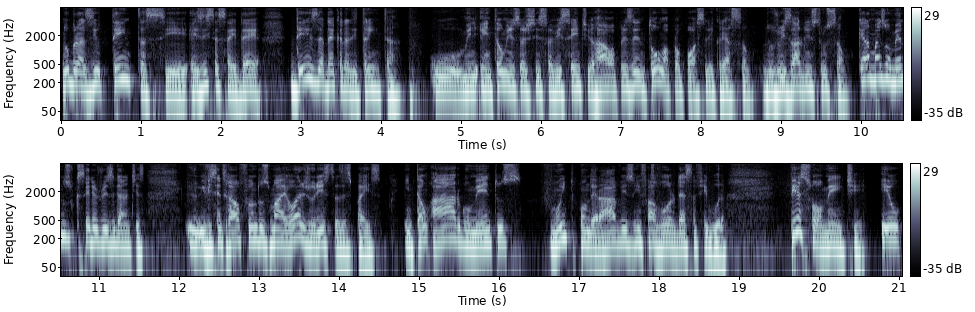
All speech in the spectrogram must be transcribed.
No Brasil, tenta-se, existe essa ideia, desde a década de 30, o então ministro da Justiça Vicente Rau apresentou uma proposta de criação do juizado de instrução, que era mais ou menos o que seria o juiz de garantias. E Vicente Rau foi um dos maiores juristas desse país. Então, há argumentos muito ponderáveis em favor dessa figura. Pessoalmente, eu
